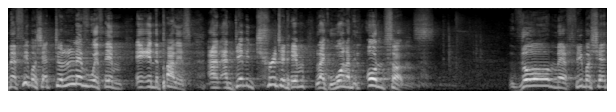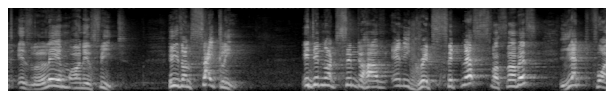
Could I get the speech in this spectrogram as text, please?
Mephibosheth to live with him in the palace, and, and David treated him like one of his own sons. Though Mephibosheth is lame on his feet, he's unsightly. He did not seem to have any great fitness for service, yet for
